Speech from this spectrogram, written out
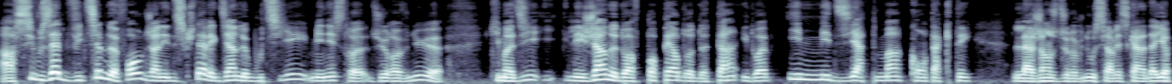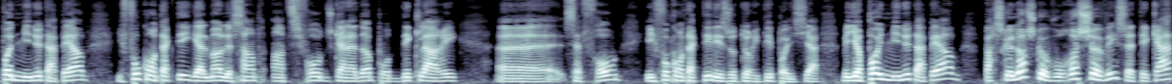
Alors, si vous êtes victime de fraude, j'en ai discuté avec Diane Leboutier, ministre du Revenu, euh, qui m'a dit les gens ne doivent pas perdre de temps, ils doivent immédiatement contacter l'Agence du revenu au Service Canada. Il n'y a pas de minute à perdre. Il faut contacter également le Centre antifraude du Canada pour déclarer euh, cette fraude et il faut contacter les autorités policières. Mais il n'y a pas une minute à perdre parce que lorsque vous recevez ce T4,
